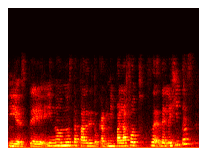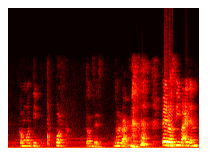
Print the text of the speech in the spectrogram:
y este, y no, no está padre tocar ni para la foto, de lejitos, como tipo, porfa. Entonces, no lo hagan. pero sí vayan,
